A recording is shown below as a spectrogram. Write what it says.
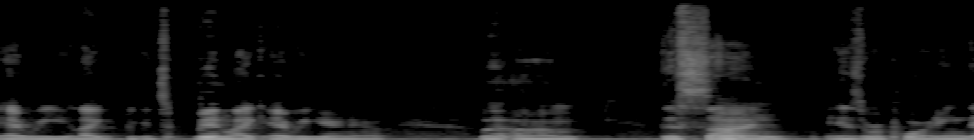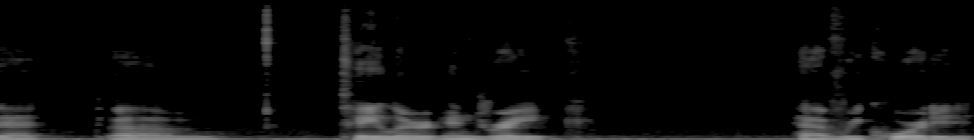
every like it's been like every year now. But um, the Sun is reporting that um, Taylor and Drake have recorded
